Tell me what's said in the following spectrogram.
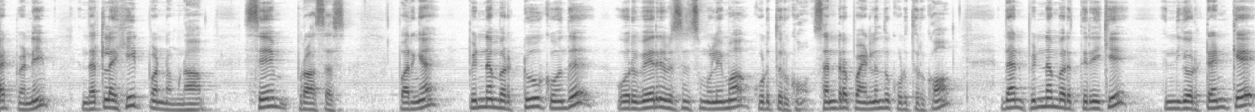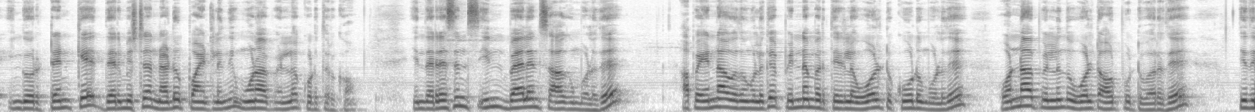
ஆட் பண்ணி இந்த இடத்துல ஹீட் பண்ணோம்னா சேம் ப்ராசஸ் பாருங்கள் பின் நம்பர் டூக்கு வந்து ஒரு வேரியபிள்ஸன்ஸ் மூலிமா கொடுத்துருக்கோம். சென்டர் பாயிண்ட்லேருந்து கொடுத்துருக்கோம். தென் பின் நம்பர் த்ரீக்கு இங்கே ஒரு டென் கே இங்கே ஒரு டென் கே தெர்மிஸ்டர் நடு பாயிண்ட்லேருந்து மூணாவது பின்னில் கொடுத்துருக்கோம். இந்த ரெசன்ஸ் இன்பேலன்ஸ் ஆகும் பொழுது அப்போ என்ன ஆகுது உங்களுக்கு பின் நம்பர் த்ரீயில் வோல்ட் கூடும் பொழுது ஒன்றா பின்லேருந்து வோல்ட் அவுட்புட் வருது. இது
